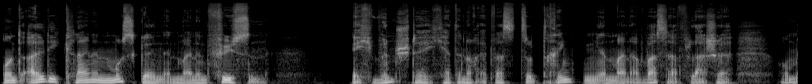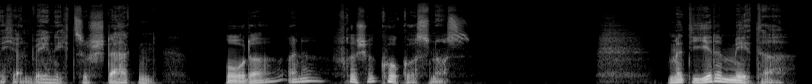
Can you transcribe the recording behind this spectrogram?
und all die kleinen Muskeln in meinen Füßen. Ich wünschte, ich hätte noch etwas zu trinken in meiner Wasserflasche, um mich ein wenig zu stärken, oder eine frische Kokosnuss. Mit jedem Meter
